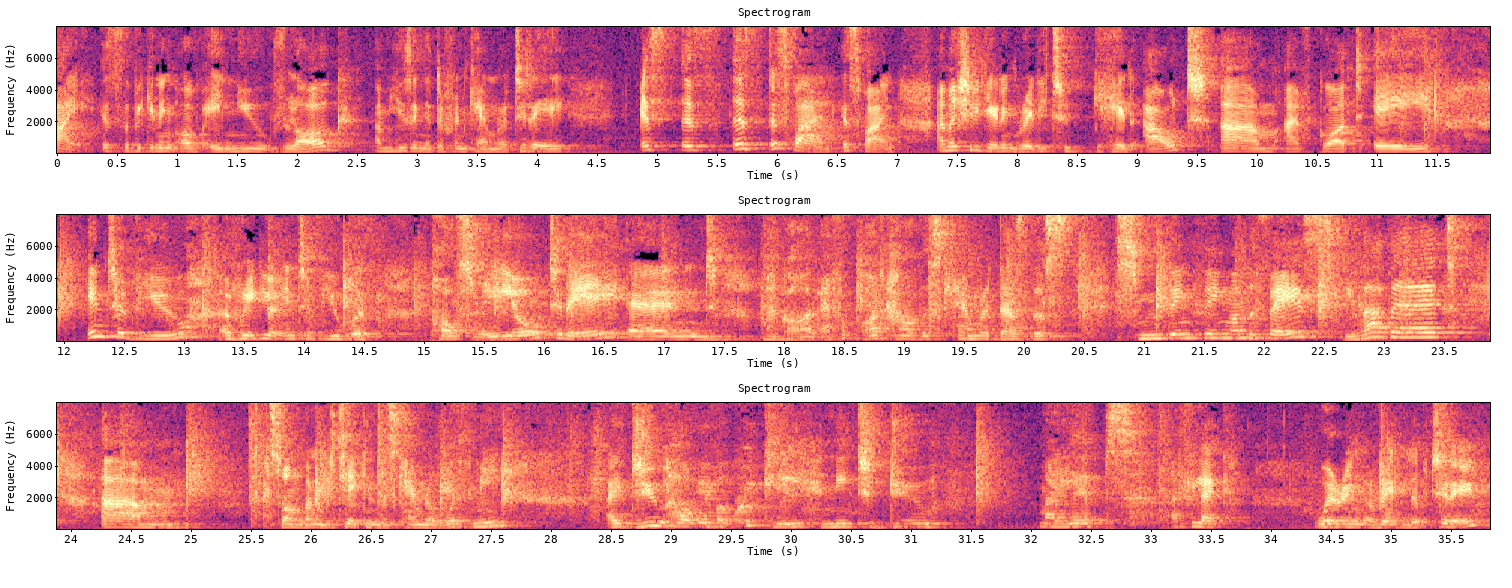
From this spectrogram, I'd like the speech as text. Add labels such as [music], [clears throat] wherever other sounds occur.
Hi, it's the beginning of a new vlog. I'm using a different camera today. It's, it's, it's, it's fine, it's fine. I'm actually getting ready to head out. Um, I've got a interview, a radio interview with Pulse Radio today and oh my god, I forgot how this camera does this smoothing thing on the face. We love it. Um, so I'm gonna be taking this camera with me. I do, however, quickly need to do my lips. I feel like wearing a red lip today.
